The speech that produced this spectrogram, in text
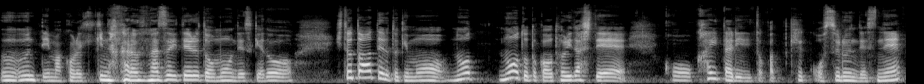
うんうんって今これ聞きながらうなずいてると思うんですけど、人と会ってる時もノノートとかを取り出して、こう書いたりとか結構するんですね。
